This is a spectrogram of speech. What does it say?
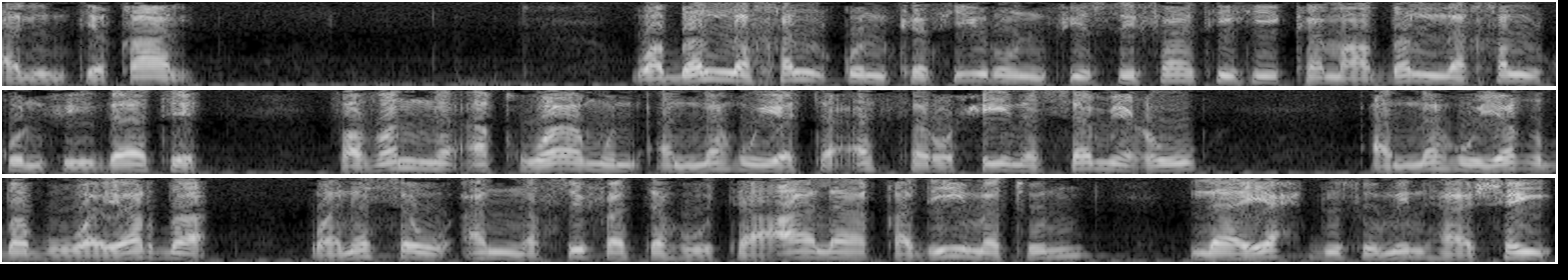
الانتقال. وضل خلق كثير في صفاته كما ضل خلق في ذاته فظن أقوام أنه يتأثر حين سمعوا أنه يغضب ويرضى ونسوا أن صفته تعالى قديمة لا يحدث منها شيء.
